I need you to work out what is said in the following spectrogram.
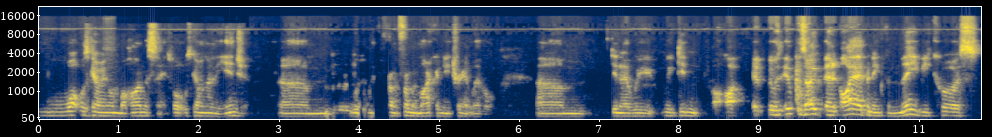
what was going on behind the scenes, what was going on in the engine um, from from a micronutrient level. Um, you know, we we didn't. I, it, was it was open, eye opening for me because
